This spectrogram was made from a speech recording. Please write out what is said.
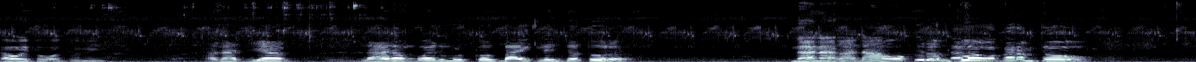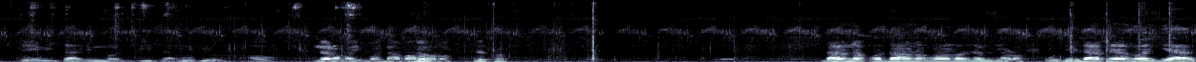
હા હોય તો વાંધો નહીં. અને જે ના રમવો હોય ને હું કહું બાઈક લઈને જતો રહે ના ના. ના ના હોકી રમતો. ના વખારમ તો તે વિચારી મરજી જાણું કેવું? હા લેરો ભાઈ ડાબા વાળો. દાવ નાખો દાવ નાખો જલ્દી. હું ઢીલા થયા યાર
